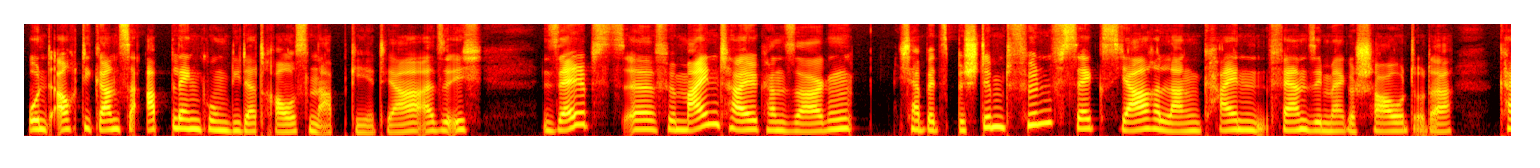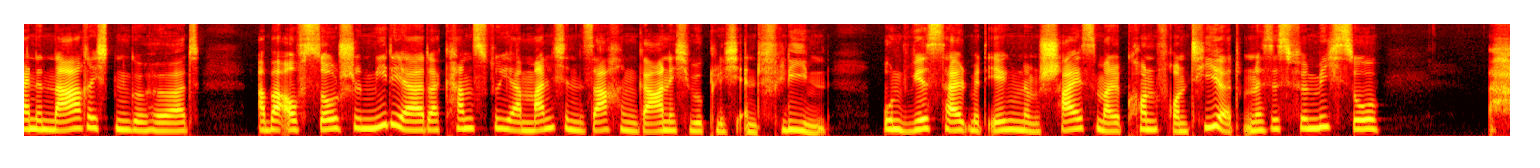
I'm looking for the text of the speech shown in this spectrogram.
Und auch die ganze Ablenkung, die da draußen abgeht. Ja, also ich selbst äh, für meinen Teil kann sagen, ich habe jetzt bestimmt fünf, sechs Jahre lang keinen Fernsehen mehr geschaut oder keine Nachrichten gehört, aber auf Social Media, da kannst du ja manchen Sachen gar nicht wirklich entfliehen und wirst halt mit irgendeinem Scheiß mal konfrontiert. Und es ist für mich so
